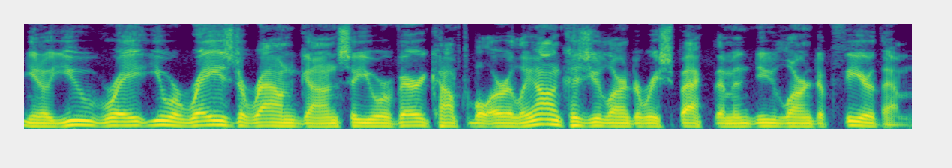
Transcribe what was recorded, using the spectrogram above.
you know you ra- you were raised around guns, so you were very comfortable early on because you learned to respect them and you learned to fear them.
